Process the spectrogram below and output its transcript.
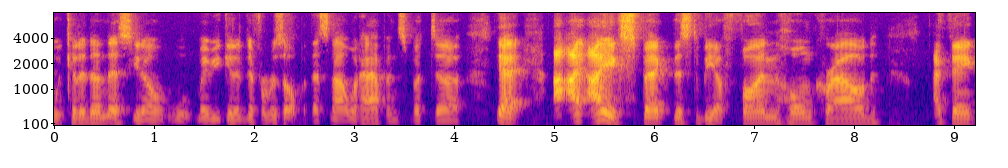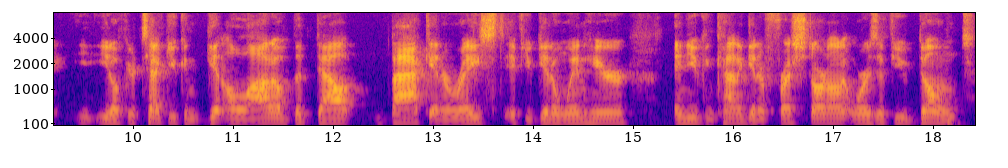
we could have done this you know maybe get a different result but that's not what happens. But uh, yeah I, I expect this to be a fun home crowd. I think you know if you're tech you can get a lot of the doubt back and erased if you get a win here and you can kind of get a fresh start on it. Whereas if you don't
